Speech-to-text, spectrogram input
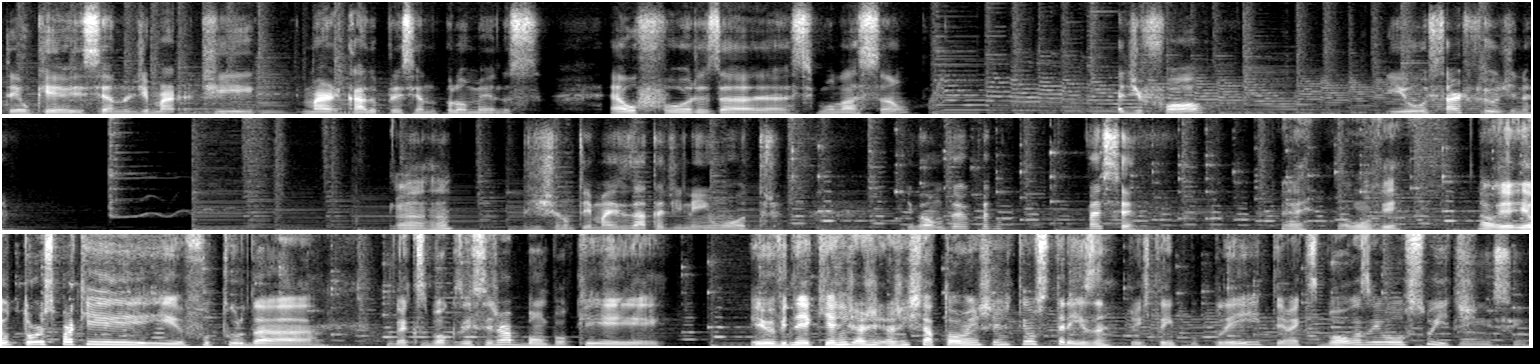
Tem o que? Esse ano de, mar... de marcado pra esse ano, pelo menos. É o Forza Simulação. Redfall. E o Starfield, né? Aham. Uhum. A gente não tem mais data de nenhum outro. E vamos ver o que vai ser. É, vamos ver. Não, eu, eu torço para que o futuro da, do Xbox aí seja bom, porque eu vi aqui, a gente, a gente, a gente, atualmente a gente tem os três, né? A gente tem o Play, tem o Xbox e o Switch. Sim, sim.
